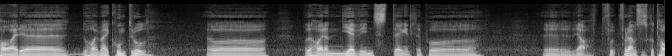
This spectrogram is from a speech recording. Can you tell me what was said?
har, eh, du har mer kontroll. Og, og, det har en gevinst egentlig på Uh, Ja, for, for, dem som skal ta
